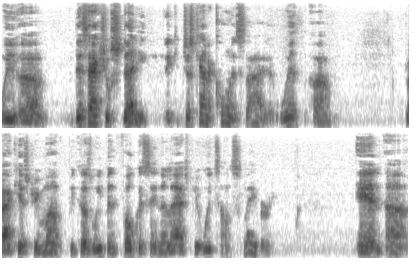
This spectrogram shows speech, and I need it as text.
we uh, this actual study it just kind of coincided with um, Black History Month because we've been focusing the last few weeks on slavery and uh,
